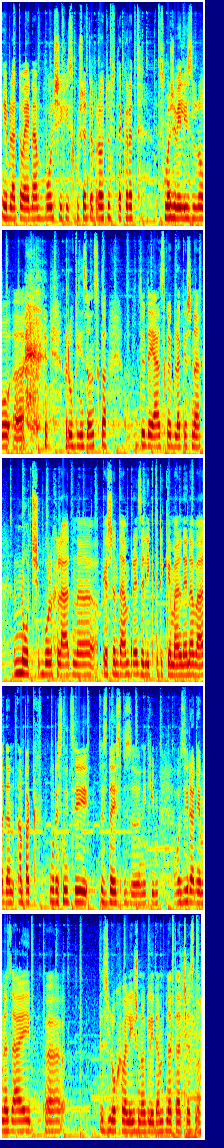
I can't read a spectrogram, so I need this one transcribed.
Je bila to ena boljših izkušenj, čeprav tudi takrat smo živeli zelo uh, robinsonsko. Tudi dejansko je bila kakšna noč bolj hladna, kakšen dan brez elektrike, mal ne navaden, ampak v resnici zdaj z nekim oziranjem nazaj pa zelo hvaležno gledam na ta čas. No.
